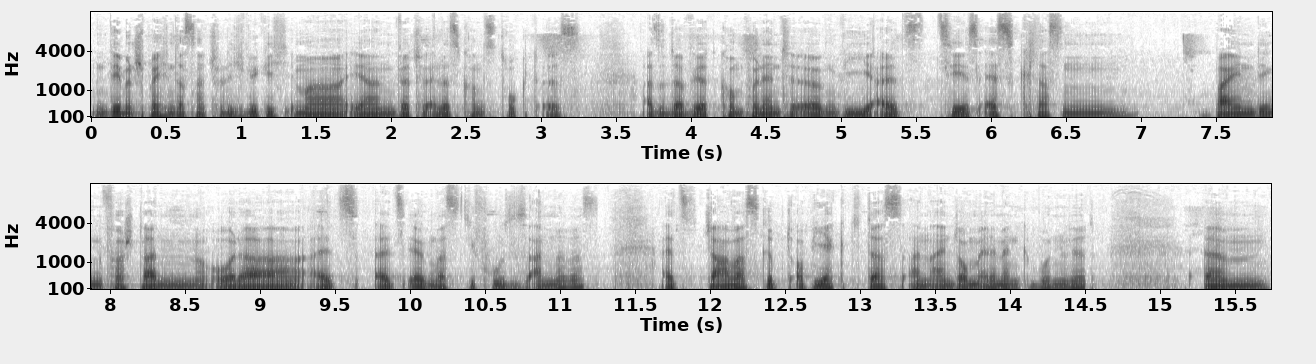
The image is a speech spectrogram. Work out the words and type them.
Und dementsprechend das natürlich wirklich immer eher ein virtuelles Konstrukt ist. Also da wird Komponente irgendwie als CSS-Klassen Binding verstanden oder als, als irgendwas diffuses anderes, als JavaScript-Objekt, das an ein DOM-Element gebunden wird. Ähm,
